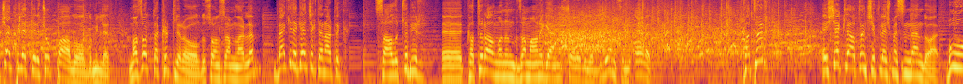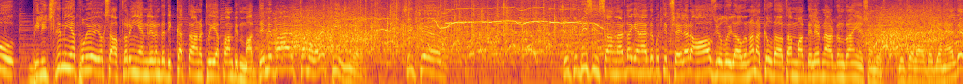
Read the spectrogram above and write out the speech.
Uçak biletleri çok pahalı oldu millet. Mazot da 40 lira oldu son zamlarla. Belki de gerçekten artık sağlıklı bir e, katır almanın zamanı gelmiş olabilir. Biliyor musunuz? Evet. Katır eşekle atın çiftleşmesinden doğar. Bu bilinçli mi yapılıyor yoksa atların yemlerinde dikkat dağınıklığı yapan bir madde mi var? Tam olarak bilmiyorum. Çünkü çünkü biz insanlarda genelde bu tip şeyler ağız yoluyla alınan akıl dağıtan maddelerin ardından yaşanır. Gecelerde genelde.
